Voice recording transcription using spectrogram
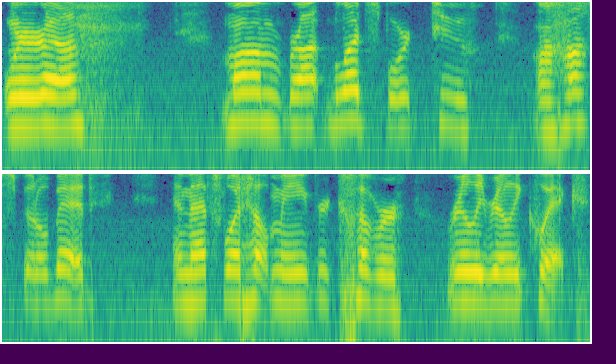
where uh, mom brought Bloodsport to my hospital bed, and that's what helped me recover really, really quick.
